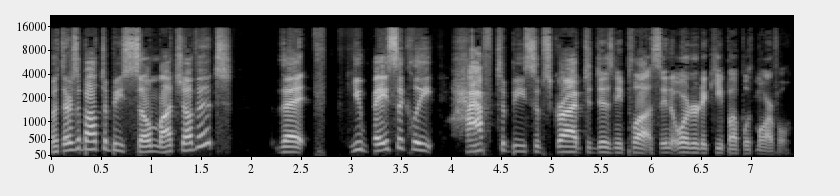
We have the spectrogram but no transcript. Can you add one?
But there's about to be so much of it that you basically have to be subscribed to Disney Plus in order to keep up with Marvel.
